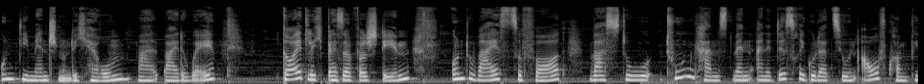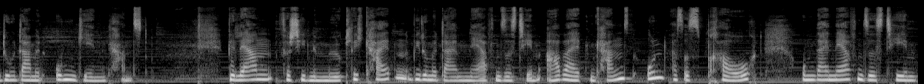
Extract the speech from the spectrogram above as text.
und die Menschen um dich herum, mal by the way, deutlich besser verstehen und du weißt sofort, was du tun kannst, wenn eine Dysregulation aufkommt, wie du damit umgehen kannst. Wir lernen verschiedene Möglichkeiten, wie du mit deinem Nervensystem arbeiten kannst und was es braucht, um dein Nervensystem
